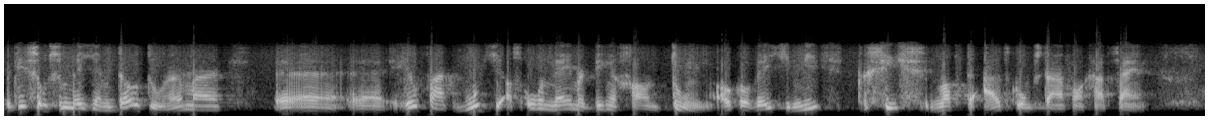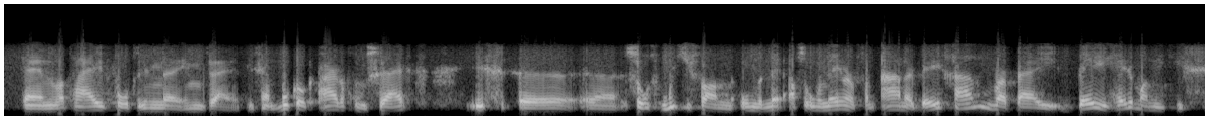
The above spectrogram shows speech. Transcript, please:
het is soms een beetje een dooddoener, maar heel vaak moet je als ondernemer dingen gewoon doen. Ook al weet je niet precies wat de uitkomst daarvan gaat zijn. En wat hij bijvoorbeeld in, in, zijn, in zijn boek ook aardig omschrijft, is soms moet je van als ondernemer van A naar B gaan, waarbij B helemaal niet iets,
